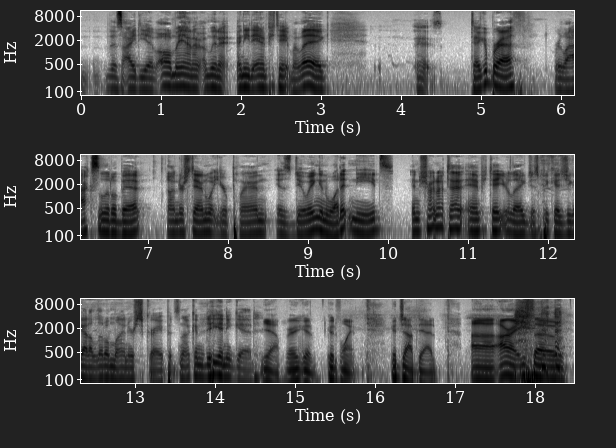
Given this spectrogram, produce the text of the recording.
this idea of oh man, I'm gonna I need to amputate my leg, take a breath, relax a little bit, understand what your plan is doing and what it needs, and try not to amputate your leg just because you got a little minor scrape. It's not going to do you any good. Yeah, very good. Good point. Good job, Dad. Uh, all right, so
